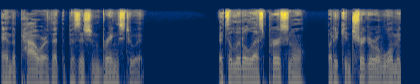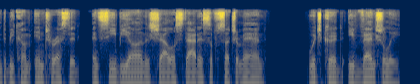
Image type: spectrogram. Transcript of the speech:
and the power that the position brings to it. It's a little less personal but it can trigger a woman to become interested and see beyond the shallow status of such a man, which could eventually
